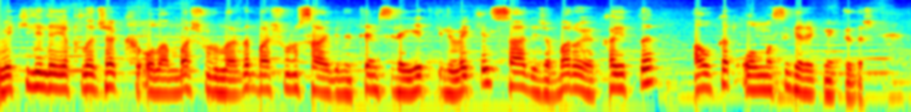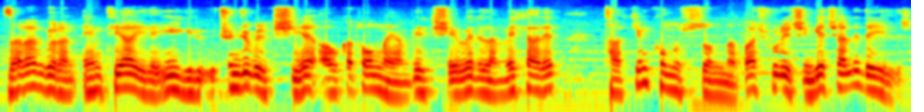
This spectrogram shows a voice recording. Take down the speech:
Vekil ile yapılacak olan başvurularda başvuru sahibini temsile yetkili vekil sadece baroya kayıtlı avukat olması gerekmektedir. Zarar gören emtia ile ilgili üçüncü bir kişiye avukat olmayan bir kişiye verilen vekalet tahkim komisyonuna başvuru için geçerli değildir.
